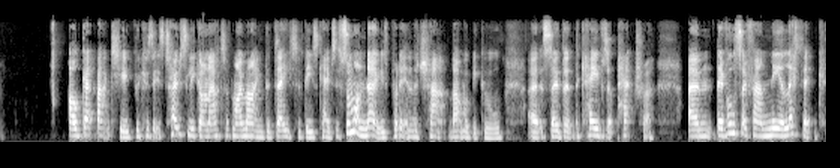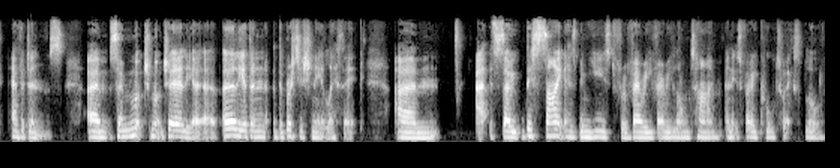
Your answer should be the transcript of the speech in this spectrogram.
I'll get back to you because it's totally gone out of my mind the date of these caves. If someone knows, put it in the chat. That would be cool. Uh, so that the caves at Petra. Um, they've also found Neolithic evidence, um, so much much earlier, earlier than the British Neolithic. Um, uh, so this site has been used for a very, very long time and it's very cool to explore.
